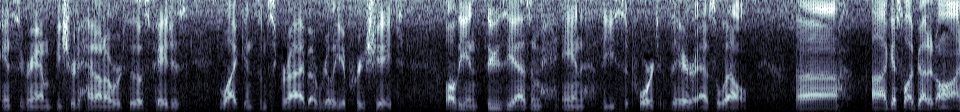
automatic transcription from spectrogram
Instagram. Be sure to head on over to those pages, like and subscribe. I really appreciate all the enthusiasm and the support there as well. Uh, I guess while I've got it on,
